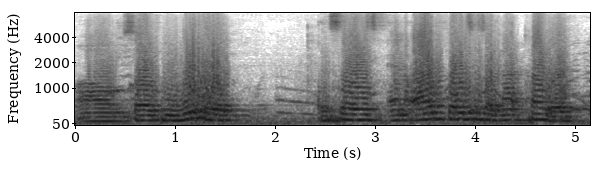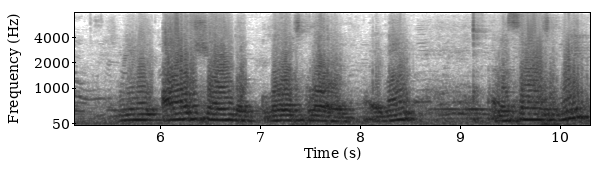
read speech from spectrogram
Um, so if we read it, it says, And our faces are not covered, we all show the Lord's glory. Amen? And it says, We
